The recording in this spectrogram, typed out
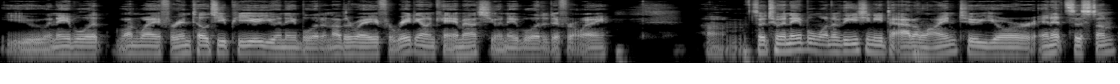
you enable it one way. For Intel GPU, you enable it another way. For Radeon KMS, you enable it a different way. Um, so to enable one of these, you need to add a line to your init system,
